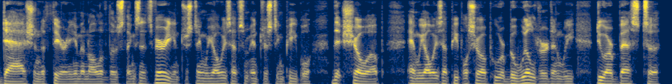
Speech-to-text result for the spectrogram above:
Dash and Ethereum and all of those things. And it's very interesting. We always have some interesting people that show up, and we always have people show up who are bewildered, and we do our best to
